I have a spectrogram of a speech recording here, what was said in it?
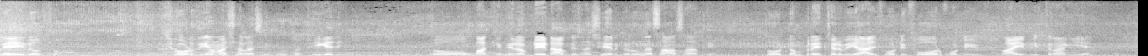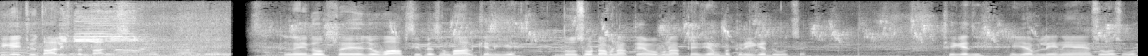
ले ही दोस्तों। छोड़ दिया माशाल्लाह से कबूतर, ठीक है जी? तो बाकी फिर अपडेट आपके साथ शेयर करूँगा साथ साथ ही। तो टेम्परेचर भी आज 44 45 इतना की है, ठीक है चौतालीस, पैंतालीस। नहीं दोस्तों, ये जो वापसी पे संभाल के लिए दूध सोडा बनाते हैं, वो बनाते हैं जी हम बकरी के दूध से। ठीक है जी, ये अब लेने आए हैं सुबह सुबह।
